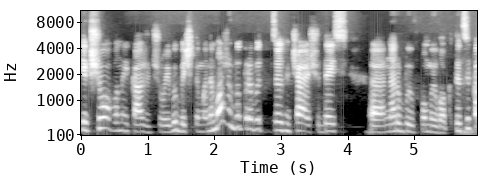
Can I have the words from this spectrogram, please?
Якщо вони кажуть, що і вибачте, ми не можемо виправити, це означає, що десь наробив помилок ТЦК,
